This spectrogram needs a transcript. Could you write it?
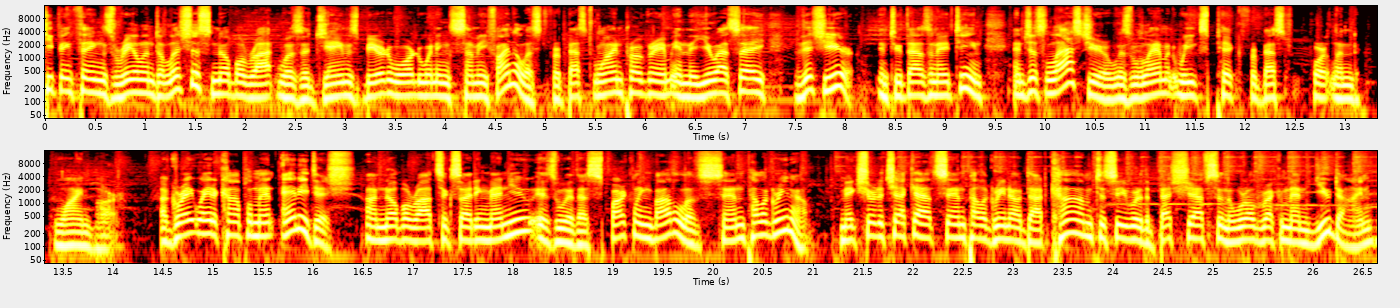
Keeping things real and delicious, Noble Rot was a James Beard Award winning semifinalist for Best Wine Program in the USA this year in 2018, and just last year was Willamette Week's pick for Best Portland Wine Bar. A great way to complement any dish on Noble Rot's exciting menu is with a sparkling bottle of San Pellegrino. Make sure to check out sanpellegrino.com to see where the best chefs in the world recommend you dine.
